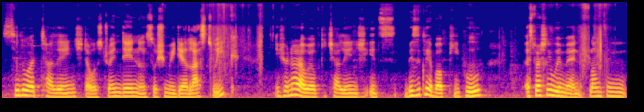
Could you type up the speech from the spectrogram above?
silhouette challenge that was trending on social media last week. If you're not aware of the challenge, it's basically about people, especially women, flaunting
